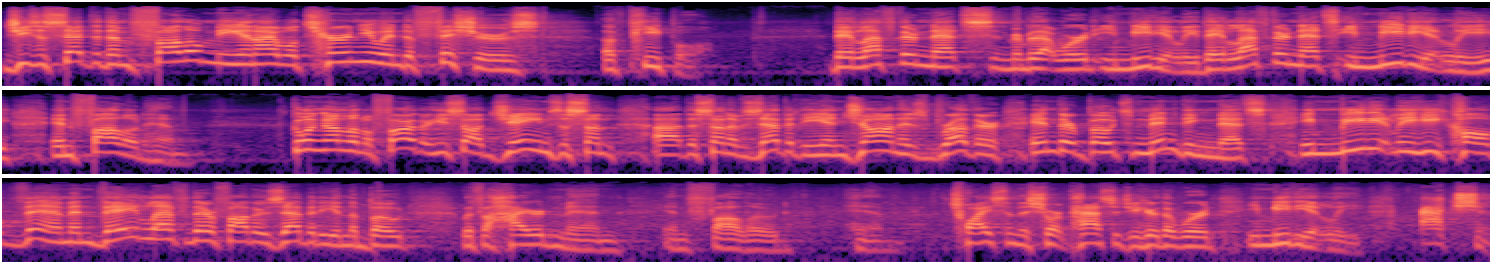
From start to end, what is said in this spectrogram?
Jesus said to them, Follow me, and I will turn you into fishers of people. They left their nets, and remember that word immediately. They left their nets immediately and followed him. Going on a little farther, he saw James, the son, uh, the son of Zebedee, and John, his brother, in their boats mending nets. Immediately he called them, and they left their father Zebedee in the boat with the hired men and followed him. Twice in this short passage, you hear the word immediately, action,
